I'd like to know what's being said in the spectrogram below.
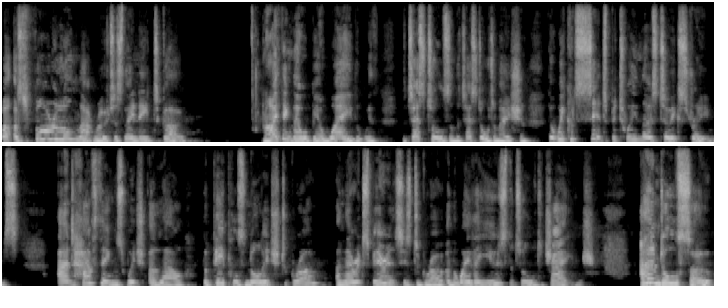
but as far along that route as they need to go. And I think there would be a way that with the test tools and the test automation that we could sit between those two extremes and have things which allow the people's knowledge to grow and their experiences to grow and the way they use the tool to change and also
